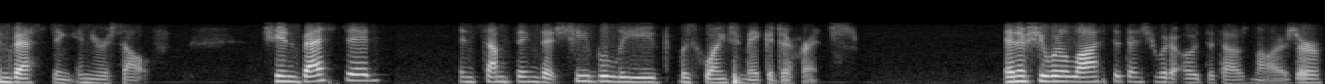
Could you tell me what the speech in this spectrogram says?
investing in yourself she invested in something that she believed was going to make a difference and if she would have lost it then she would have owed the thousand dollars or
